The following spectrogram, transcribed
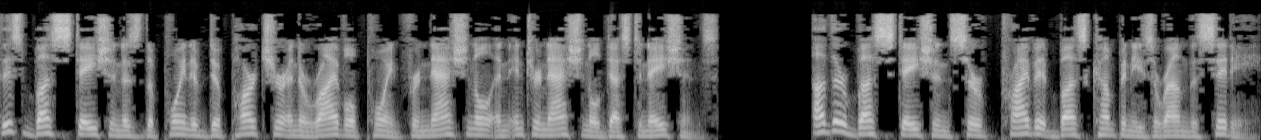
This bus station is the point of departure and arrival point for national and international destinations. Other bus stations serve private bus companies around the city.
